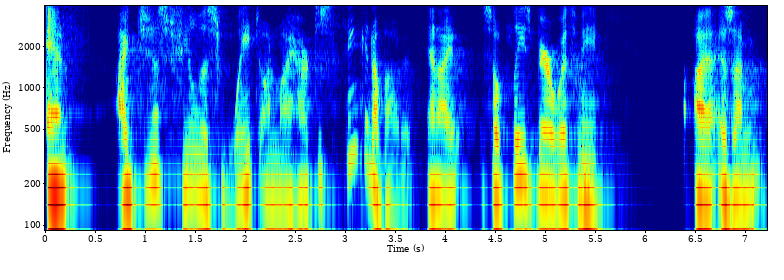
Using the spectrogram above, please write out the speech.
And I just feel this weight on my heart just thinking about it. And I, so please bear with me uh, as I'm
